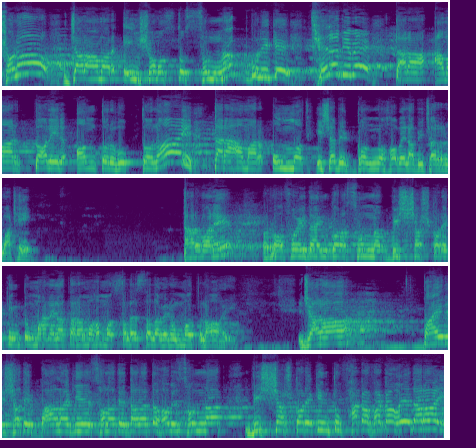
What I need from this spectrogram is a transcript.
শোনো, যারা আমার এই সমস্ত সুন্নাতগুলিকে ছেড়ে দিবে, তারা আমার দলের অন্তর্ভুক্ত নয়। তারা আমার উম্মত হিসেবে গণ্য হবে না বিচারের মাঠে। তার মানে রফই দাইন করা সুন্নাত বিশ্বাস করে কিন্তু মানে না তারা মোহাম্মদ সাল্লাহ সাল্লামের উম্মত নয়। যারা পায়ের সাথে পা লাগিয়ে সলাতে দাঁড়াতে হবে সোননাথ বিশ্বাস করে কিন্তু ফাঁকা ফাঁকা হয়ে দাঁড়ায়,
